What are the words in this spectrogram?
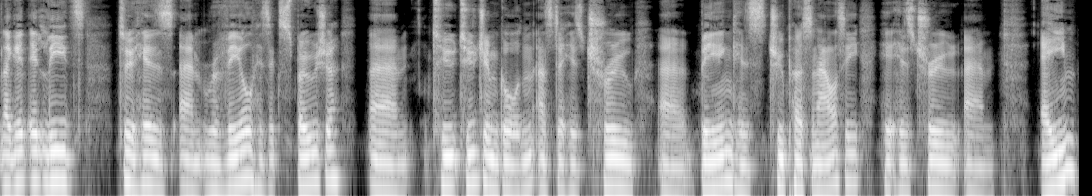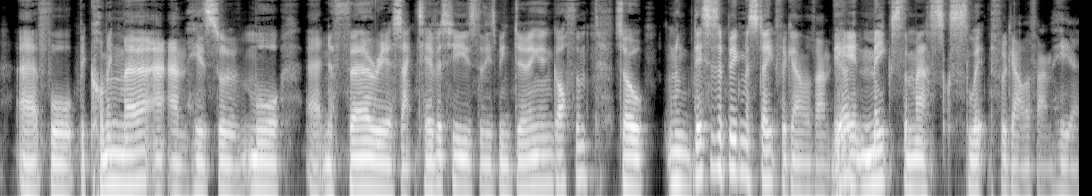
Like, it, it leads to his, um, reveal, his exposure, um, to, to Jim Gordon as to his true, uh, being, his true personality, his, his true, um, aim, uh, for becoming mayor and his sort of more, uh, nefarious activities that he's been doing in Gotham. So, I mean, this is a big mistake for Galavan. It- Yeah. It, makes the mask slip for Galavan here.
